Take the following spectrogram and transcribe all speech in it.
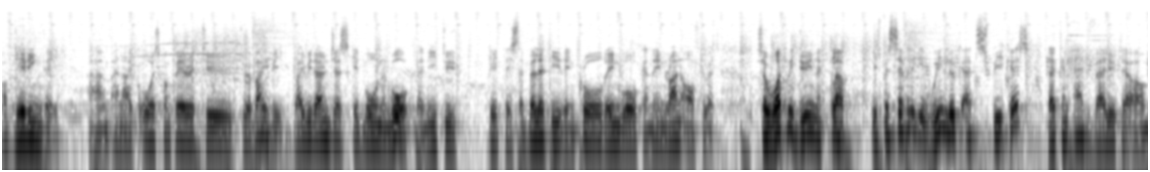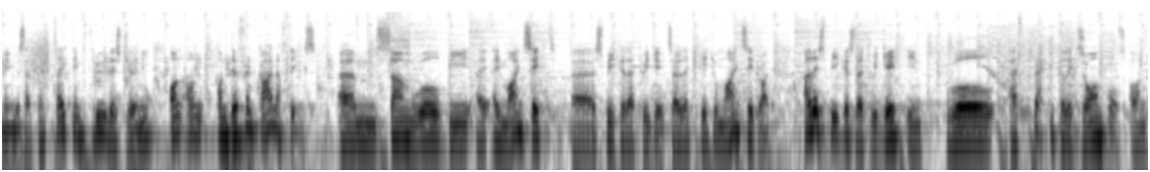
of getting there. Um, and I always compare it to, to a baby. Baby don't just get born and walk. They need to get their stability, then crawl, then walk, and then run afterwards. So what we do in the club is specifically we look at speakers that can add value to our members, that can take them through this journey on, on, on different kind of things. Um, some will be a, a mindset uh, speaker that we get, so that you get your mindset right. Other speakers that we get in will have practical examples on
